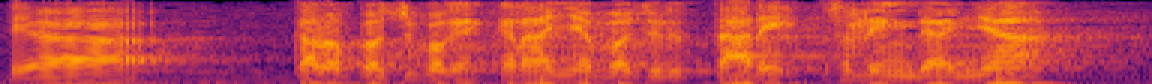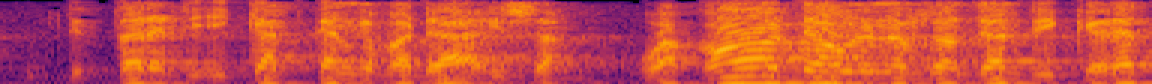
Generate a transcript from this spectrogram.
Ya kalau baju pakai kerahnya baju ditarik selendangnya ditarik diikatkan kepada Isam. Wa qadahu Nabi dan digeret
